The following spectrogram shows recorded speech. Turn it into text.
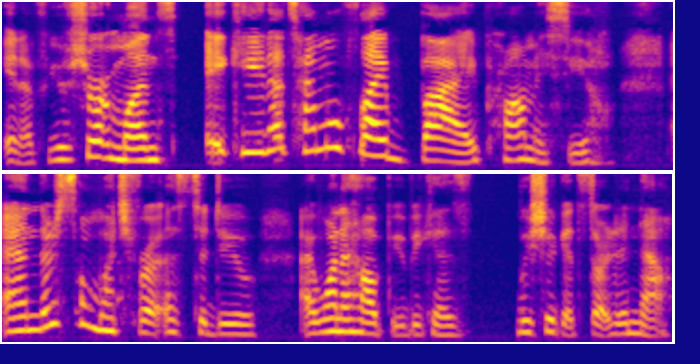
in a few short months, aka that time will fly by, promise you. And there's so much for us to do. I want to help you because we should get started now.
